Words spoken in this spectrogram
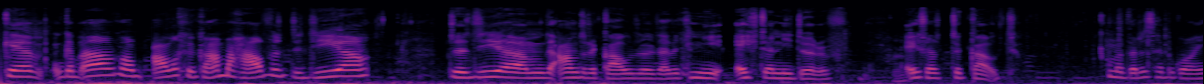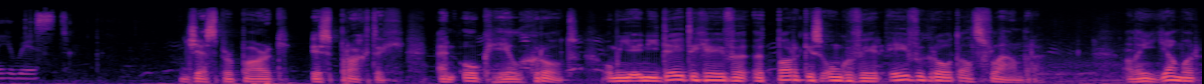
Ik heb, ik heb eigenlijk op alle gegaan, behalve de die, de, die, um, de andere koude. Dat ik niet, echt niet durf. Echt te koud. Maar daar heb ik wel in geweest. Jasper Park is prachtig en ook heel groot. Om je een idee te geven, het park is ongeveer even groot als Vlaanderen. Alleen jammer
